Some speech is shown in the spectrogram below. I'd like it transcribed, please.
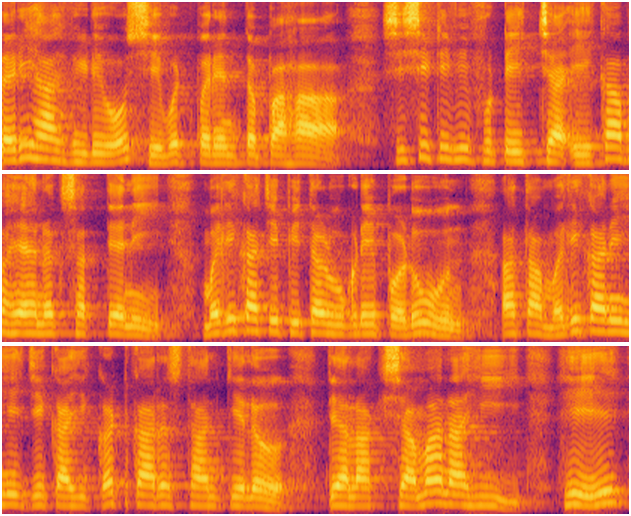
तरी हा व्हिडिओ शेवटपर्यंत पहा. सी सी टी व्ही फुटेजच्या एका भयानक सत्याने मलिकाचे पितळ उघडे पडून आता मलिकाने हे जे काही कट कारस्थान केलं त्याला क्षमा नाही. हे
